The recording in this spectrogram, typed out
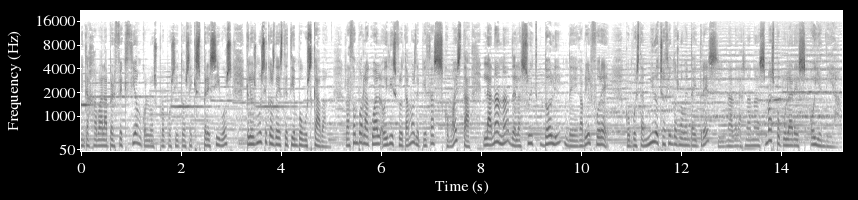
encajaba a la perfección con los propósitos expresivos que los músicos de este tiempo buscaban, razón por la cual hoy disfrutamos de piezas como esta, La Nana de la Suite Dolly de Gabriel Fauré, compuesta en 1893 y una de las nanas más populares hoy en día.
